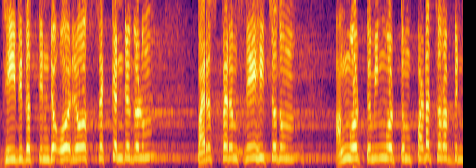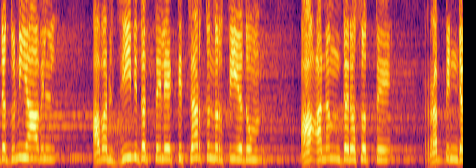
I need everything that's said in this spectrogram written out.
ജീവിതത്തിന്റെ ഓരോ സെക്കൻഡുകളും പരസ്പരം സ്നേഹിച്ചതും അങ്ങോട്ടും ഇങ്ങോട്ടും പടച്ചറബിന്റെ ദുനിയാവിൽ അവർ ജീവിതത്തിലേക്ക് ചേർത്ത് നിർത്തിയതും ആ അനന്തര സ്വത്ത് റബ്ബിന്റെ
